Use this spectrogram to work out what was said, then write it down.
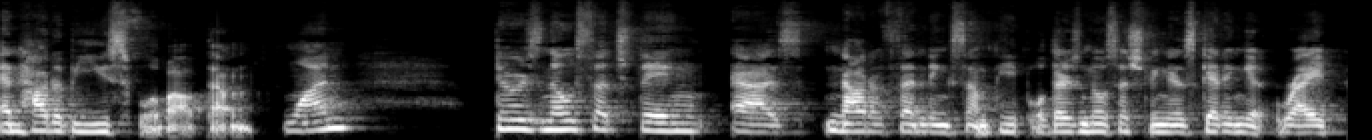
and how to be useful about them. One, there is no such thing as not offending some people. There's no such thing as getting it right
